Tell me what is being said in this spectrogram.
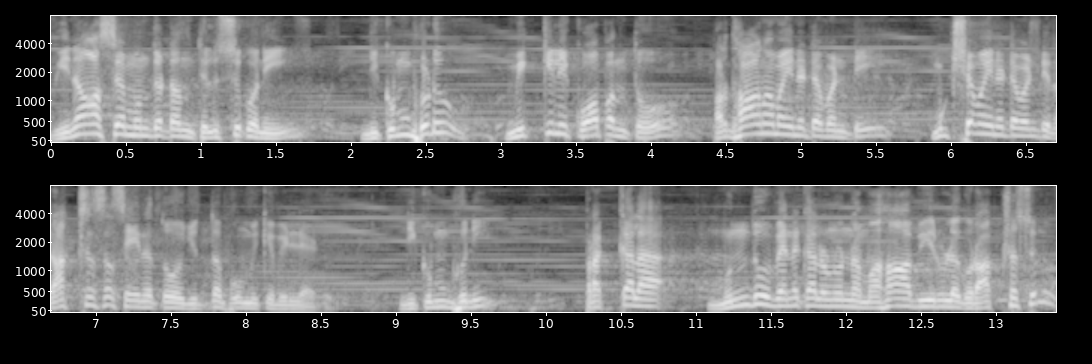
వినాశముందటం తెలుసుకొని నికుంభుడు మిక్కిలి కోపంతో ప్రధానమైనటువంటి ముఖ్యమైనటువంటి రాక్షస సేనతో యుద్ధభూమికి వెళ్ళాడు. నికుంభుని ప్రక్కల ముందు వెనకలనున్న మహావీరులకు రాక్షసులు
